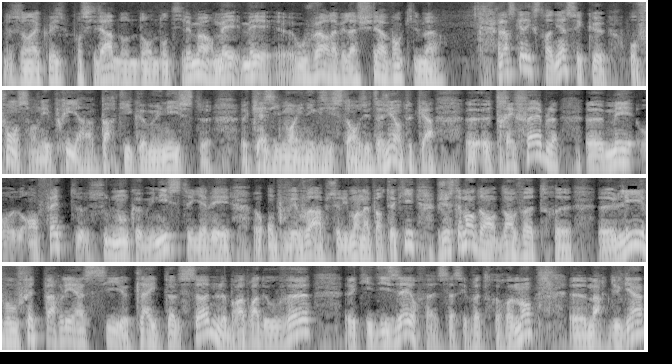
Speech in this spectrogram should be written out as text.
de son alcoolisme considérable dont, dont, il est mort. Mais, mais euh, Hoover l'avait lâché avant qu'il meure. Alors ce qui est extraordinaire, c'est que au fond, on s'en est pris à un parti communiste euh, quasiment inexistant aux États-Unis, en tout cas euh, euh, très faible. mais en fait, sous le nom communiste, il y avait, on pouvait voir absolument n'importe qui. Justement, dans, votre livre, vous faites parler ainsi Clyde Tolson, le bras droit de Hoover, qui disait, enfin ça c'est votre roman, Marc Duguin,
